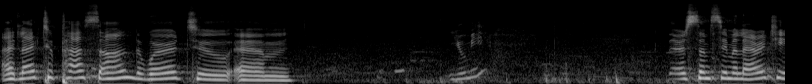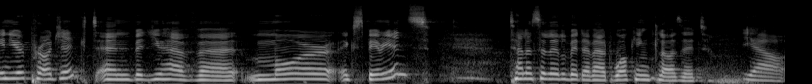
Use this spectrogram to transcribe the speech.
I'd like to pass on the word to um, Yumi. There's some similarity in your project, and but you have uh, more experience. Tell us a little bit about Walk-in Closet. Yeah,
